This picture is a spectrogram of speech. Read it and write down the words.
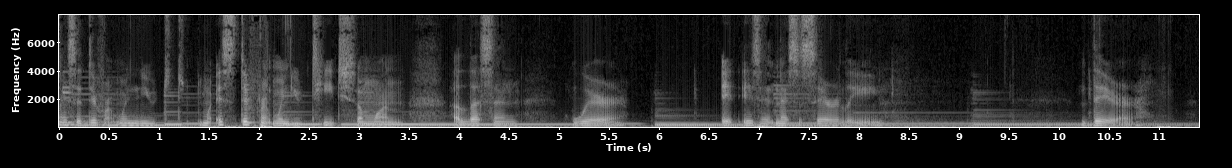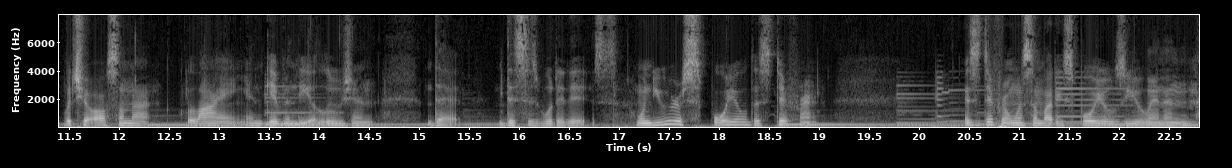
it's a different when you it's different when you teach someone a lesson where it isn't necessarily there but you're also not lying and giving the illusion that this is what it is. When you are spoiled it's different. It's different when somebody spoils you and and,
